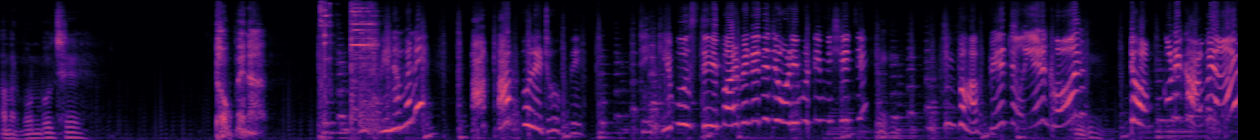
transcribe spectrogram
আমার মন বলছে ঠকবে না। ঠকবে না মানে? পাপ পাপ বলে ঠকবে। দেখে বুঝতেই পারবে না যে জড়িবুটি মিশেছে। দইয়ের ঘোল টপ করে খাবে আর?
